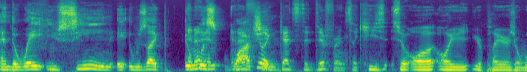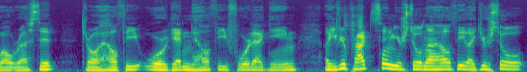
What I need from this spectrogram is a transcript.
and the way you seen it, it was like it and, I- was and, and I feel watching like that's the difference. Like he's so all all your, your players are well rested. They're all healthy or getting healthy for that game. Like if you're practicing, you're still not healthy. Like you're still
